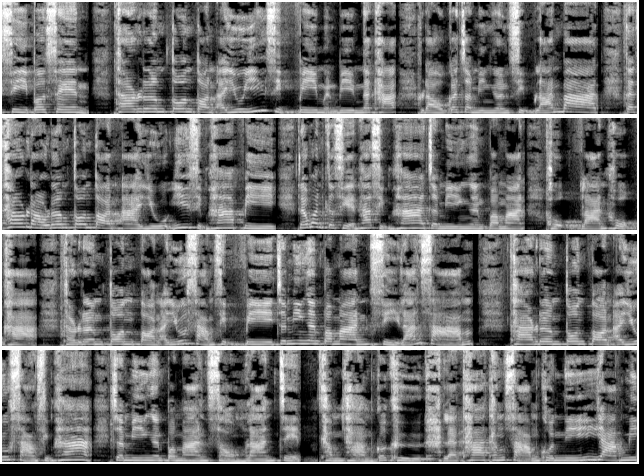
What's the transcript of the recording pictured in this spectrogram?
7.44%ถ้าเริ่มต้นตอนอายุ 20 ปีเหมือนบีมนะคะ เราก็จะมีมีเงิน 10 ล้านบาท แต่ถ้าเราเริ่มต้นตอนอายุ 25 ปี และวันเกษียณ 55 จะมีเงินประมาณ 6 ล้าน 6 ค่ะ ถ้าเริ่มต้นตอนอายุ 30 ปี จะมีเงินประมาณ 4 ล้าน 3 ถ้าเริ่มต้นตอนอายุ 35 จะมีเงินประมาณ 2 ล้าน 7 คำถามก็คือ และถ้าทั้ง 3 คนนี้อยากมี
